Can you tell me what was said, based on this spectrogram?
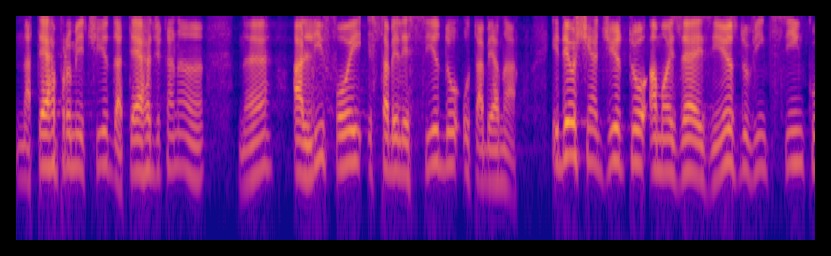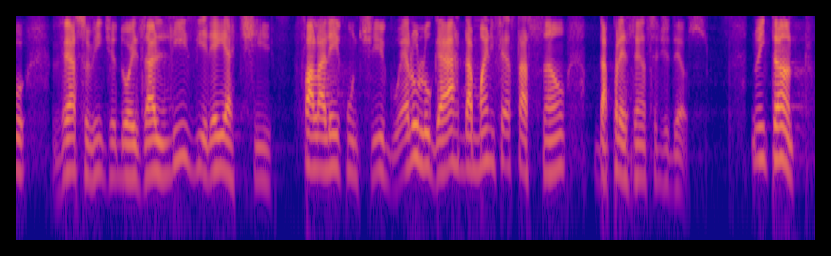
na terra prometida, a terra de Canaã, né? ali foi estabelecido o tabernáculo. E Deus tinha dito a Moisés, em Êxodo 25, verso 22, ali virei a ti, falarei contigo. Era o lugar da manifestação da presença de Deus. No entanto,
